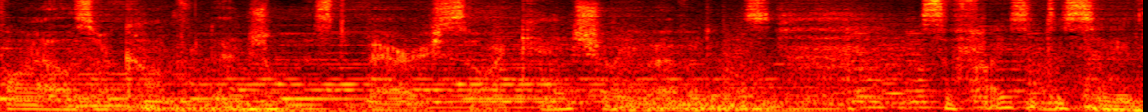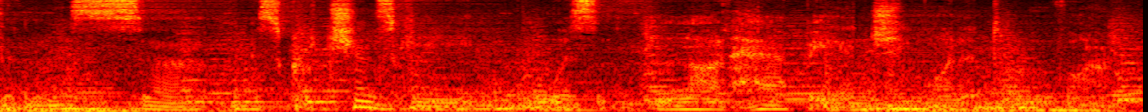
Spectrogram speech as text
files are confidential, Mr. Barish, so I can't show you evidence. Suffice it to say that Miss uh, Miss Kruczynski was not happy, and she wanted to move on.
